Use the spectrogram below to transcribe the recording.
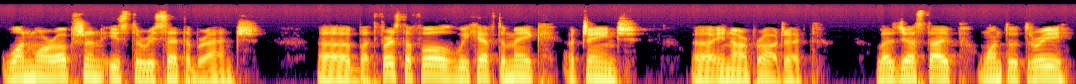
one more option is to reset a branch. Uh, but first of all, we have to make a change uh, in our project. Let's just type 123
